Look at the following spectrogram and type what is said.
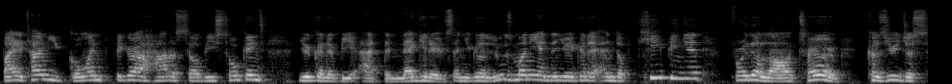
By the time you go and figure out how to sell these tokens, you're going to be at the negatives and you're going to lose money and then you're going to end up keeping it for the long term because you're just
